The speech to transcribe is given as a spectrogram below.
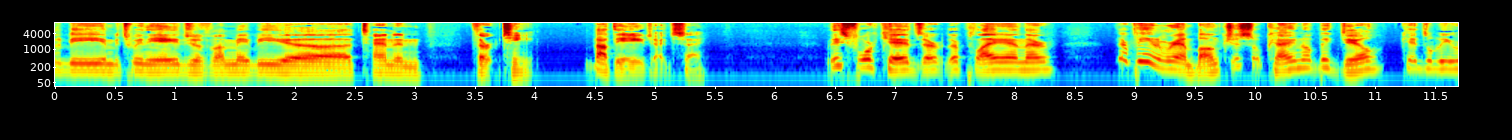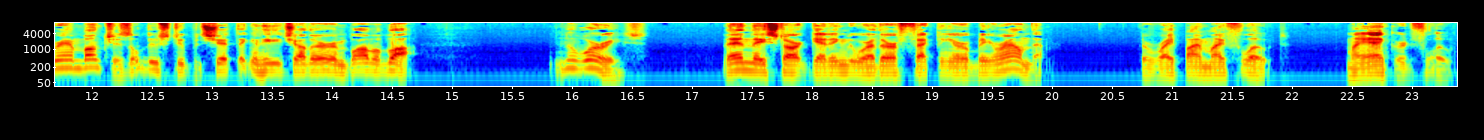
To be in between the age of uh, maybe uh, 10 and 13. About the age, I'd say. These four kids, they're, they're playing, they're, they're being rambunctious. Okay, no big deal. Kids will be rambunctious. They'll do stupid shit. They can hit each other and blah, blah, blah. No worries. Then they start getting to where they're affecting everybody around them. They're right by my float, my anchored float.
